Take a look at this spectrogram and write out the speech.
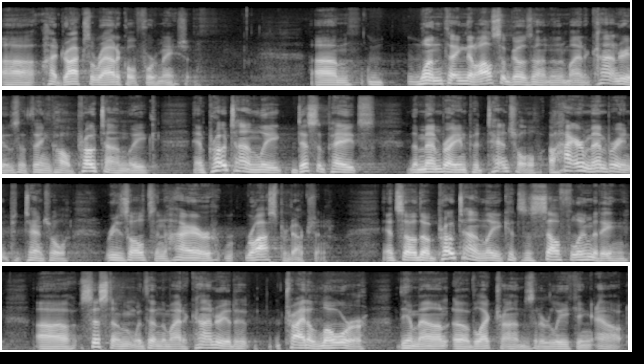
uh, hydroxyl radical formation. Um, one thing that also goes on in the mitochondria is a thing called proton leak. And proton leak dissipates the membrane potential. A higher membrane potential results in higher ROS production. And so the proton leak, it's a self-limiting uh, system within the mitochondria to try to lower the amount of electrons that are leaking out.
